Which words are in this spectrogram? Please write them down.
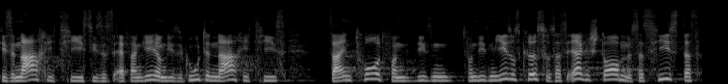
Diese Nachricht hieß, dieses Evangelium, diese gute Nachricht hieß, sein Tod von diesem, von diesem Jesus Christus, dass er gestorben ist, das hieß, dass,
